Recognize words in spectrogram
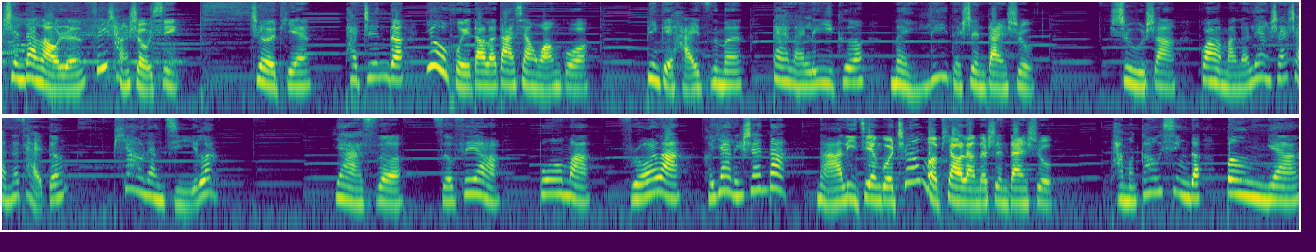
圣诞老人非常守信，这天他真的又回到了大象王国。并给孩子们带来了一棵美丽的圣诞树，树上挂满了亮闪闪的彩灯，漂亮极了。亚瑟、泽菲尔、波玛、弗罗拉和亚历山大哪里见过这么漂亮的圣诞树？他们高兴地蹦呀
